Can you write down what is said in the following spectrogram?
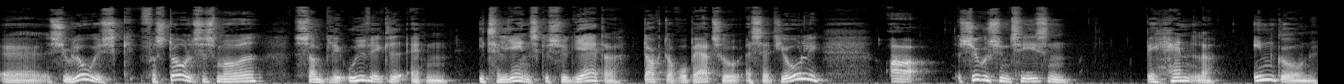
øh, psykologisk forståelsesmåde, som blev udviklet af den italienske psykiater Dr. Roberto Assagioli, og psykosyntesen behandler indgående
